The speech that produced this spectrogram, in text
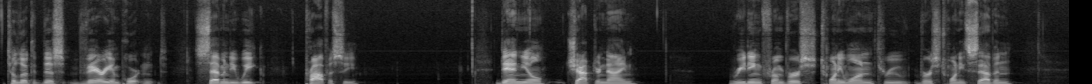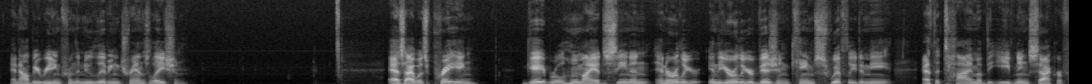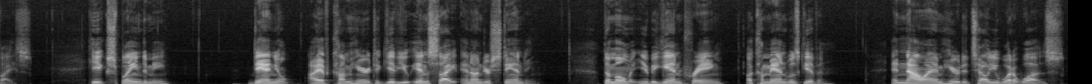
to look at this very important 70 week prophecy. Daniel chapter 9, reading from verse 21 through verse 27 and I'll be reading from the New Living Translation. As I was praying, Gabriel, whom I had seen in, an earlier, in the earlier vision, came swiftly to me at the time of the evening sacrifice. He explained to me, Daniel, I have come here to give you insight and understanding. The moment you began praying, a command was given, and now I am here to tell you what it was,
